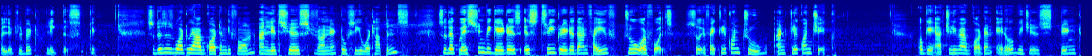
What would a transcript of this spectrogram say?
a little bit like this okay? So this is what we have got in the form and let's just run it to see what happens. So the question we get is is 3 greater than 5 true or false? So if i click on true and click on check okay actually we have got an error. We just didn't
